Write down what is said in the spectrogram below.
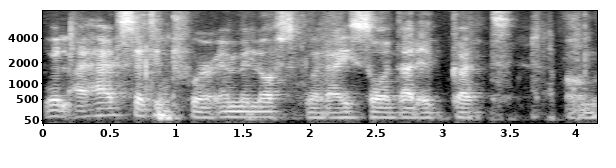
well, I had set it for MLOps, but I saw that it got um,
